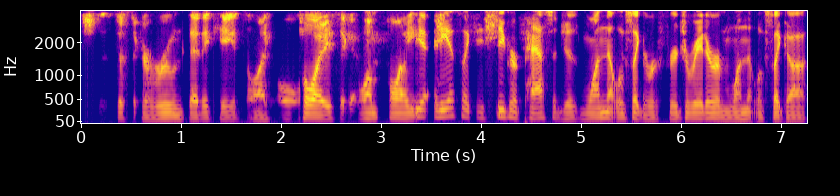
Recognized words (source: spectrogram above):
is just like a room dedicated to like old toys. Like at one point, Yeah, and he has like these secret passages. One that looks like a refrigerator, and one that looks like a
